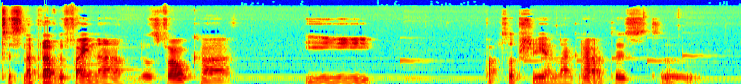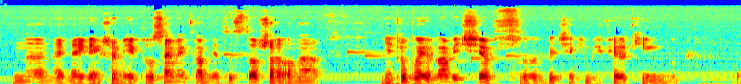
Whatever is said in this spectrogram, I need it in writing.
to jest naprawdę fajna rozwałka i bardzo przyjemna gra. To jest e, naj, największym jej plusem jak dla mnie to jest to, że ona nie próbuję bawić się w być jakimś wielkim e,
